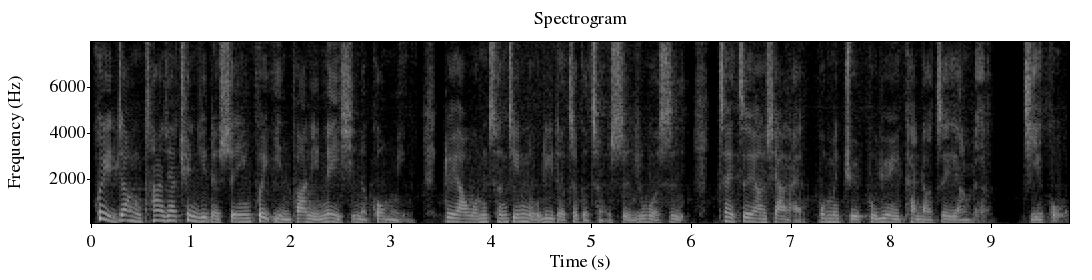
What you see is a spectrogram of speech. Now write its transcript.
会让大家劝进的声音会引发你内心的共鸣。对啊，我们曾经努力的这个城市，如果是再这样下来，我们绝不愿意看到这样的结果。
